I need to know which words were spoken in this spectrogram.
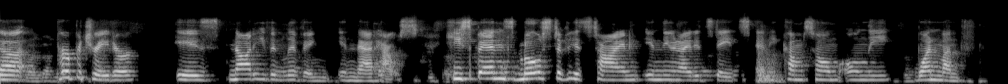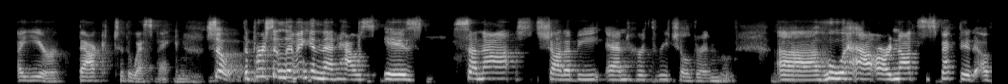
the perpetrator is not even living in that house. He spends most of his time in the United States and he comes home only one month a year back to the West Bank. So the person living in that house is Sana Shalabi and her three children, uh, who ha- are not suspected of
